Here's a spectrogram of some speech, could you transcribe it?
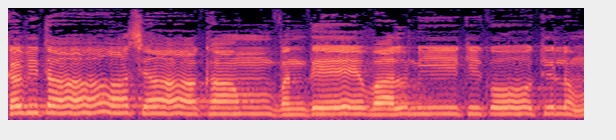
कविताशाखां वंदे वाल्मीकिकोकिलम्।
